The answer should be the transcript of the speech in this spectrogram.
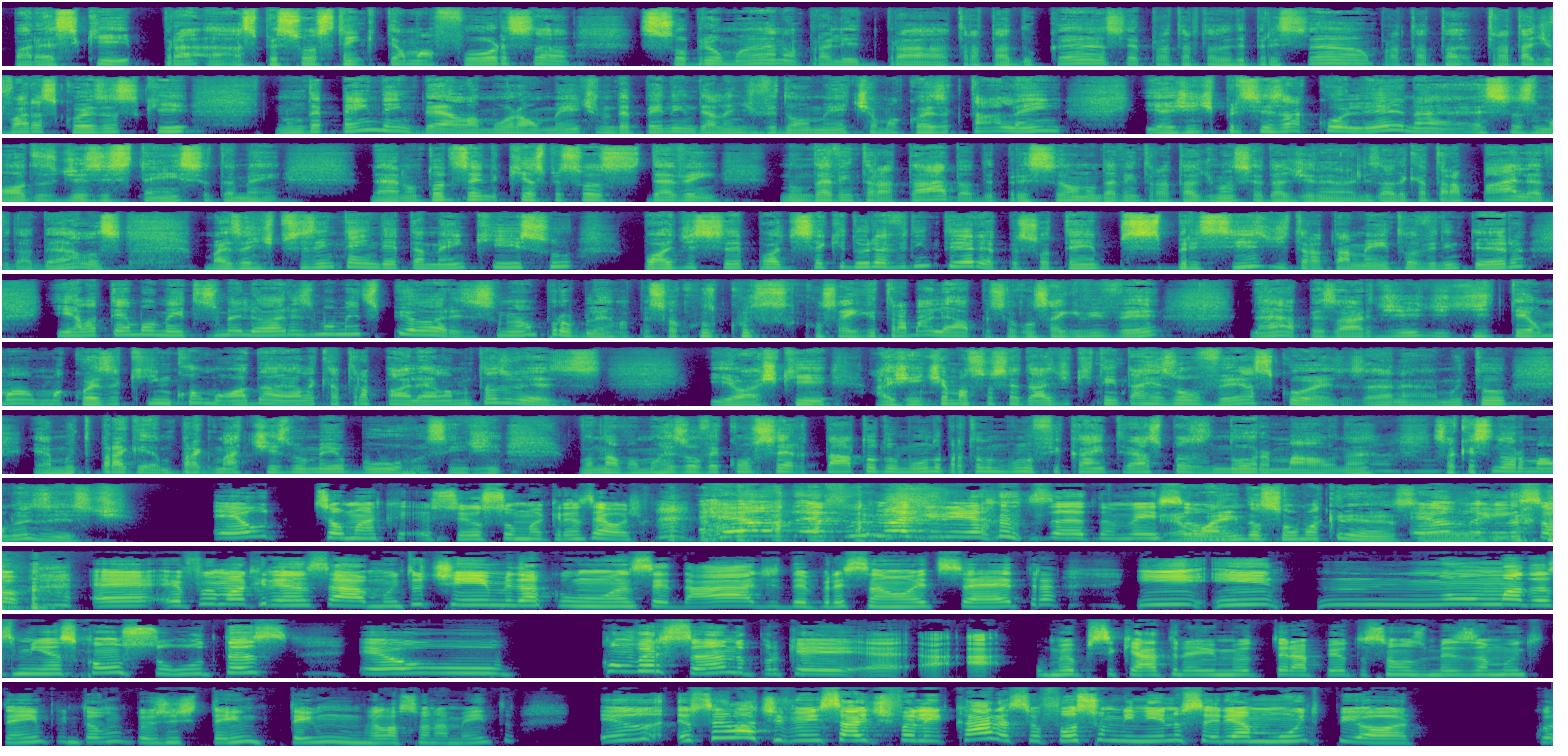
Parece que pra, as pessoas têm que ter uma força sobre-humana para tratar do câncer, para tratar da depressão, para tratar, tratar de várias coisas que não dependem dela moralmente, não dependem dela individualmente, é uma coisa que está além. E a gente precisa acolher né, esses modos de existência também. Né? Não estou dizendo que as pessoas devem, não devem tratar da depressão, não devem tratar de uma ansiedade generalizada que atrapalha a vida delas, mas a gente precisa entender também que isso pode ser, pode ser que dure a vida inteira. A pessoa tem, precise de tratamento a vida inteira e ela tem momentos melhores e momentos piores. Isso não é um problema. A pessoa cons- cons- consegue trabalhar, a pessoa consegue viver, né? Apesar de, de, de ter uma, uma coisa que incomoda ela, que atrapalha ela muitas vezes. E eu acho que a gente é uma sociedade que tenta resolver as coisas, é, né? É muito, é muito prag- um pragmatismo meio burro, assim, de não, vamos resolver consertar todo mundo para todo mundo ficar, entre aspas, normal, né? Só que esse normal não existe. Eu sou uma. Se eu sou uma criança, é ótimo. Eu, eu fui uma criança também. Sou Eu ainda sou uma criança. Eu ainda sou. É, eu fui uma criança muito tímida, com ansiedade, depressão, etc. E, e em uma das minhas consultas, eu conversando, porque é, a- a- o meu psiquiatra e o meu terapeuta são os mesmos há muito tempo, então a gente tem, tem um relacionamento. Eu, eu sei lá, tive um insight e falei, cara, se eu fosse um menino seria muito pior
